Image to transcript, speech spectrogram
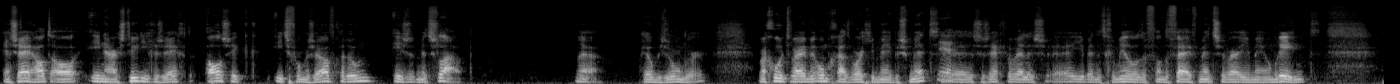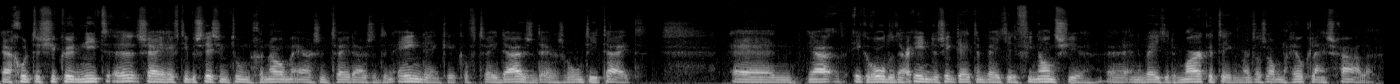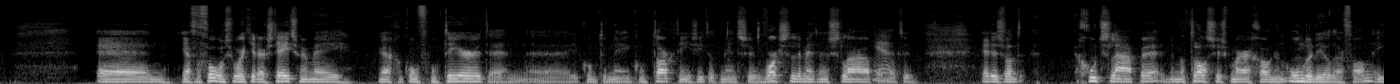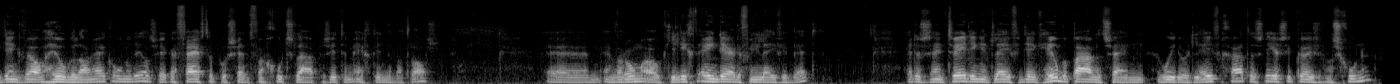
En zij had al in haar studie gezegd: als ik iets voor mezelf ga doen, is het met slaap. Nou ja, heel bijzonder. Maar goed, waar je mee omgaat, word je mee besmet. Ja. Eh, ze zeggen wel eens: eh, je bent het gemiddelde van de vijf mensen waar je mee omringt. Ja, goed, dus je kunt niet. eh, zij heeft die beslissing toen genomen ergens in 2001, denk ik, of 2000, ergens rond die tijd. En ja, ik rolde daarin, dus ik deed een beetje de financiën eh, en een beetje de marketing, maar het was allemaal nog heel kleinschalig. En ja, vervolgens word je daar steeds meer mee ja, geconfronteerd en eh, je komt ermee in contact en je ziet dat mensen worstelen met hun slaap. Ja. En dat hun, ja, dus want goed slapen, de matras is maar gewoon een onderdeel daarvan. Ik denk wel een heel belangrijk onderdeel. Circa 50% van goed slapen zit hem echt in de matras. Ehm, en waarom ook? Je ligt een derde van je leven in bed. Dus er zijn twee dingen in het leven die denk ik heel bepalend zijn hoe je door het leven gaat. Dat is de eerste keuze van schoenen.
